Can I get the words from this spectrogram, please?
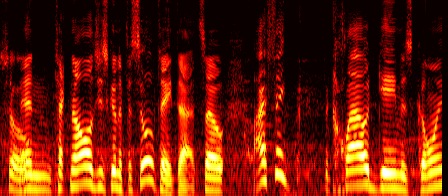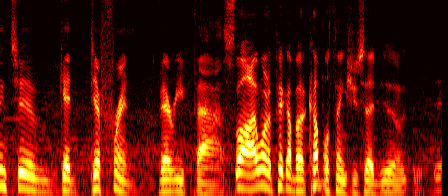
So, and technology is going to facilitate that. So I think the cloud game is going to get different very fast. Well, I want to pick up a couple things you said. You know,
